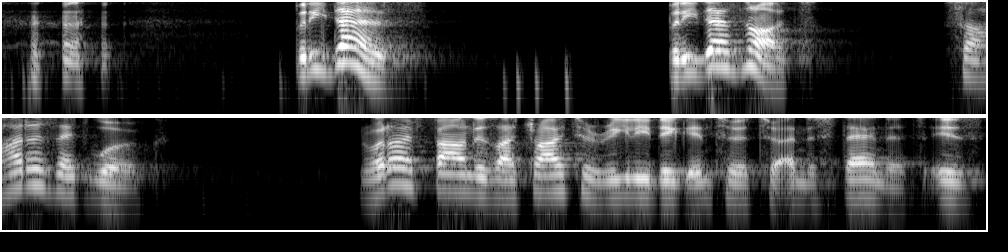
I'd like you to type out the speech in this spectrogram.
but He does. But He does not. So, how does that work? And what I found is I try to really dig into it to understand it is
